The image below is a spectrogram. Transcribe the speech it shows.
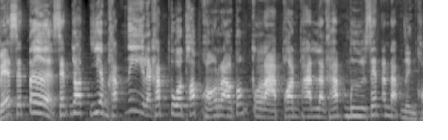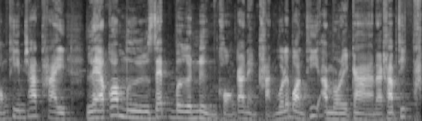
เบสเซตเตอร์เซตยอดเยี่ยมครับ นี่แหละครับ ตัวท็อปของเราต้องกราบพรพันธ์ละครับ มือเซตอันดับหนึ่งของทีมชาติไทย แล้วก็มือเซตเบอร์หนึ่งของการแข่งขันวอลเลย์บอลที่อเมริกานะครับ ที่ท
